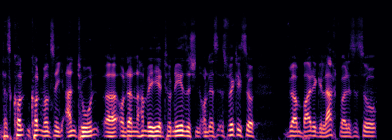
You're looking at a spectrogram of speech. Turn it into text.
das konnten, konnten wir uns nicht antun. Äh, und dann haben wir hier tunesischen. Und es ist wirklich so, wir haben beide gelacht, weil es ist so.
